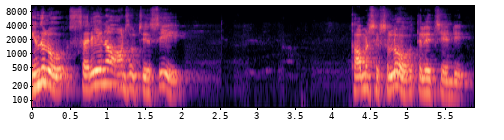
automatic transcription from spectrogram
ఇందులో సరైన ఆన్సర్ వచ్చేసి కామెంట్ సెక్షన్లో తెలియచేయండి.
